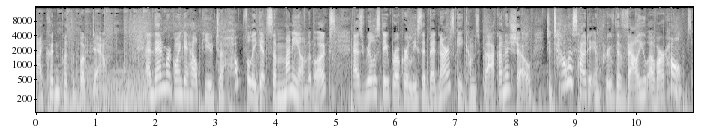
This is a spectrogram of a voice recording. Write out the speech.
I couldn't put the book down. And then we're going to help you to hopefully get some money on the books as real estate broker Lisa Bednarski comes back on the show to tell us how to improve the value of our homes,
